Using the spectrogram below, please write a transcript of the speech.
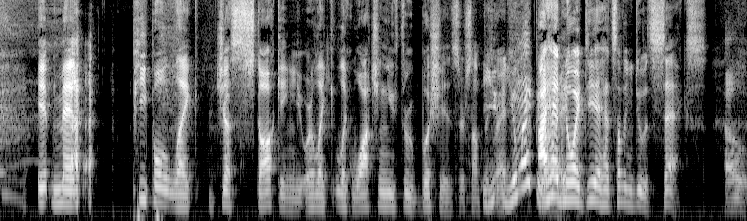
it meant people like just stalking you or like like watching you through bushes or something, You- right? you might be I had no idea it had something to do with sex. Oh,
